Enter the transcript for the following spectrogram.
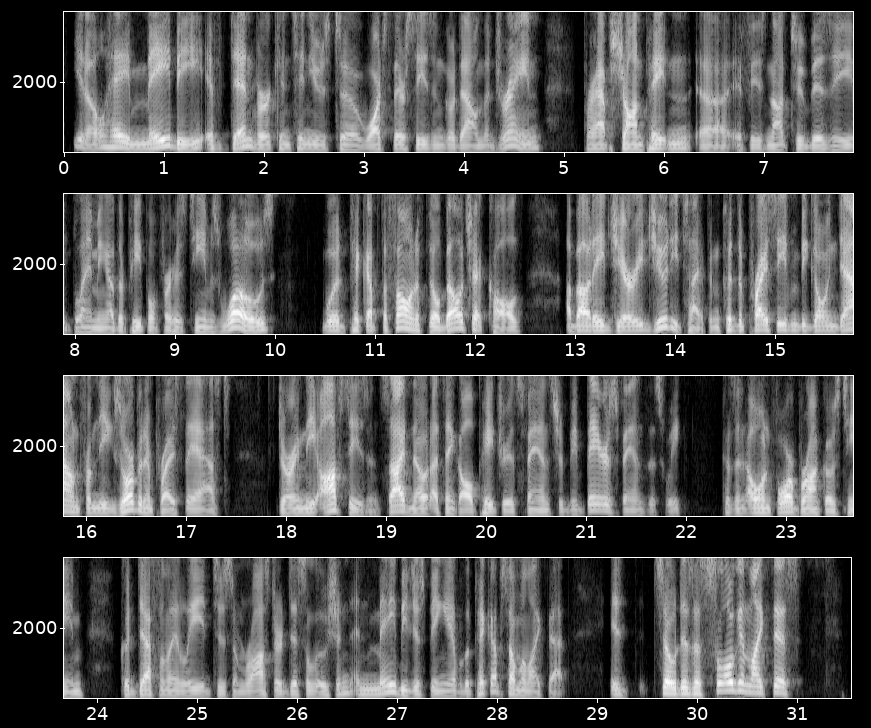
you know, hey, maybe if Denver continues to watch their season go down the drain, perhaps Sean Payton, uh, if he's not too busy blaming other people for his team's woes, would pick up the phone if Bill Belichick called about a Jerry Jeudy type. And could the price even be going down from the exorbitant price they asked during the offseason? Side note, I think all Patriots fans should be Bears fans this week because an 0 4 Broncos team could definitely lead to some roster dissolution and maybe just being able to pick up someone like that. Is so does a slogan like this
